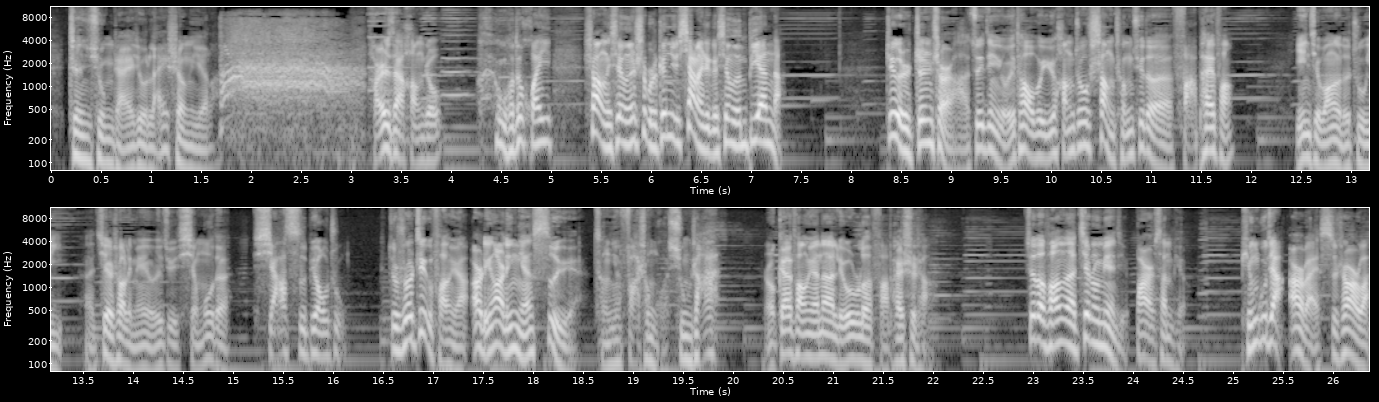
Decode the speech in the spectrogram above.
真凶宅就来生意了，还是在杭州，我都怀疑。上个新闻是不是根据下面这个新闻编的？这个是真事儿啊！最近有一套位于杭州上城区的法拍房，引起网友的注意啊。介绍里面有一句醒目的瑕疵标注，就是说这个房源二零二零年四月曾经发生过凶杀案，然后该房源呢流入了法拍市场。这套房子呢建筑面积八十三平，评估价二百四十二万，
